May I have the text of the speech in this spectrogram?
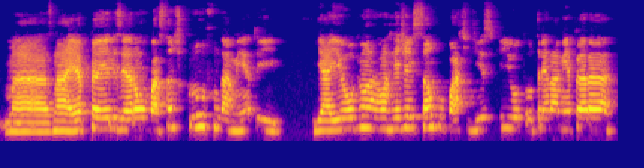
Mas na época eles eram bastante cru no fundamento e, e aí houve uma, uma rejeição por parte disso que o, o treinamento era,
